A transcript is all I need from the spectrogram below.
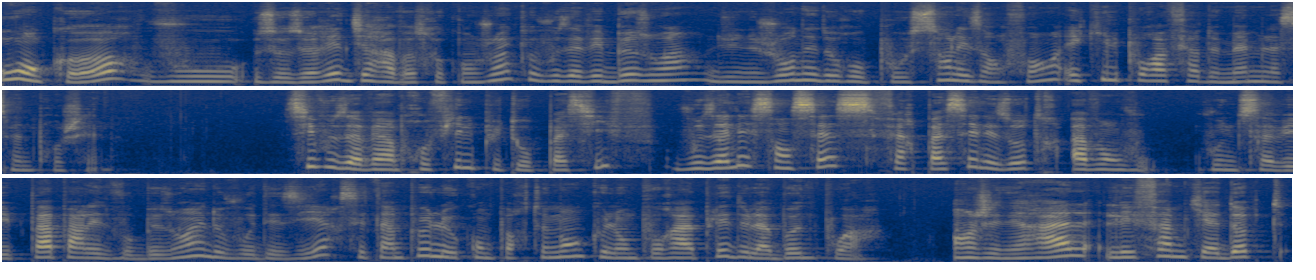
Ou encore, vous oserez dire à votre conjoint que vous avez besoin d'une journée de repos sans les enfants et qu'il pourra faire de même la semaine prochaine. Si vous avez un profil plutôt passif, vous allez sans cesse faire passer les autres avant vous. Vous ne savez pas parler de vos besoins et de vos désirs, c'est un peu le comportement que l'on pourrait appeler de la bonne poire. En général, les femmes qui adoptent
